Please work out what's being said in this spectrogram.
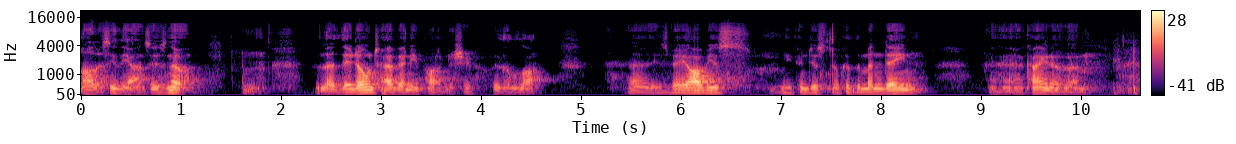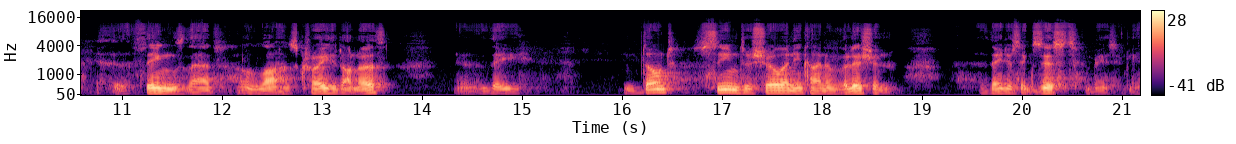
Obviously, the answer is no. They don't have any partnership with Allah. Uh, it's very obvious. You can just look at the mundane uh, kind of um, things that Allah has created on earth, they don't seem to show any kind of volition. They just exist, basically.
